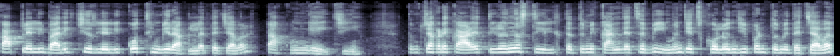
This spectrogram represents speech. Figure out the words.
कापलेली बारीक चिरलेली कोथिंबीर आपल्याला त्याच्यावर टाकून घ्यायची. तुमच्याकडे काळे तीळ नसतील तर तुम्ही कांद्याचं बी म्हणजेच कोलंजी पण तुम्ही त्याच्यावर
